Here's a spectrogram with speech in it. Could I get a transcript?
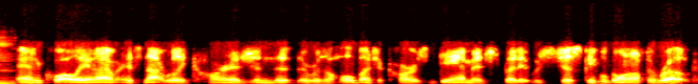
mm. and quali. And I, it's not really carnage, and that there was a whole bunch of cars damaged, but it was just people going off the road,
